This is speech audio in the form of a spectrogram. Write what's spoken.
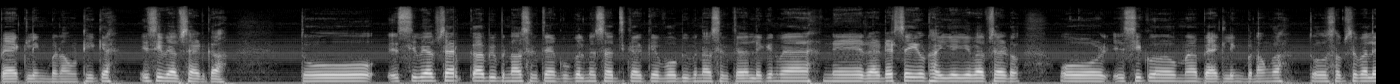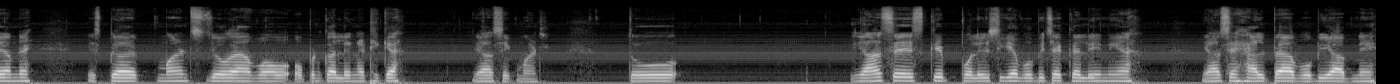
बैक लिंक बनाऊँ, ठीक है? इसी वेबसाइट का। तो इसी वेबसाइट का भी बना सकते हैं गूगल में सर्च करके वो भी बना सकते हैं, लेकिन मैंने रेडिट से ही उठाई है ये वेबसाइट और इसी को मैं बैक लिंक बनाऊँगा। तो सबसे पहले हमने इसका कमांड्स जो है वो ओपन कर लेना, ठीक है? यहाँ से कमांड्स तो यहाँ से इसकी पॉलिसी है, वो भी चेक कर लेनी है। यहाँ से हेल्प है, वो भी आपने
